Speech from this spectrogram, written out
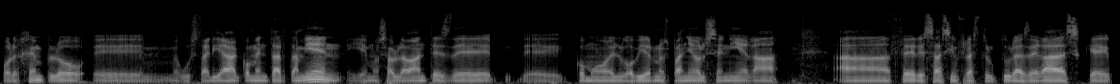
por ejemplo, eh, me gustaría comentar también, y hemos hablado antes de, de cómo el gobierno español se niega a hacer esas infraestructuras de gas que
